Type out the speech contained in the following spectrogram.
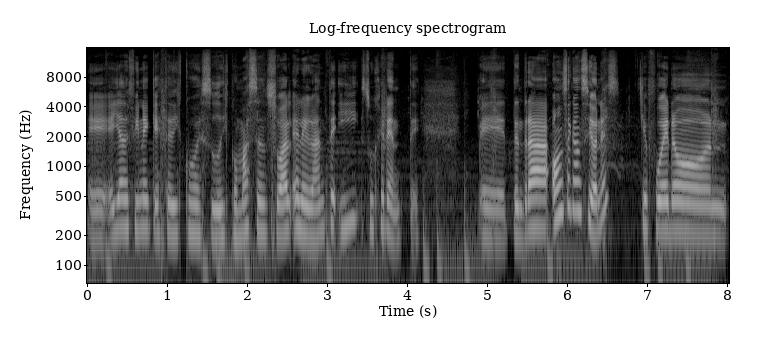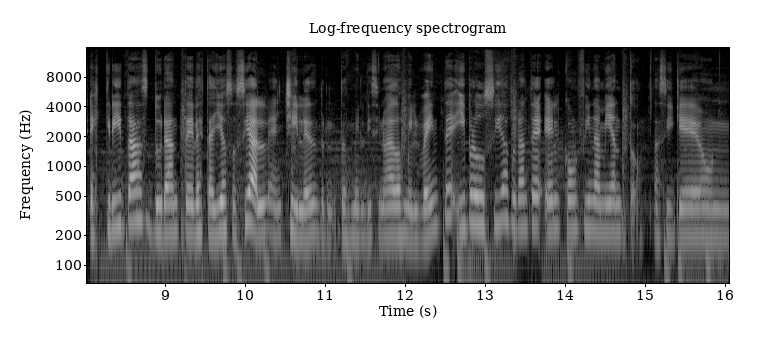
Eh, ella define que este disco es su disco más sensual, elegante y sugerente. Eh, tendrá 11 canciones que fueron escritas durante el estallido social en Chile, dur- 2019-2020, y producidas durante el confinamiento. Así que un,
